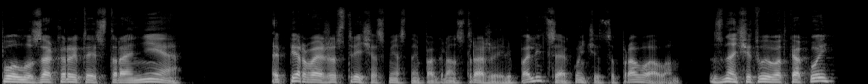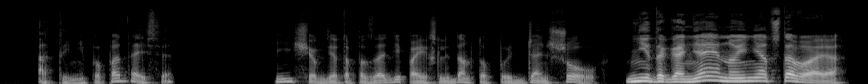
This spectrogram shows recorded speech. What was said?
полузакрытой стране, первая же встреча с местной погранстражей или полицией окончится провалом. Значит, вывод какой? А ты не попадайся. И еще где-то позади по их следам топает Джань Шоу, не догоняя, но и не отставая.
